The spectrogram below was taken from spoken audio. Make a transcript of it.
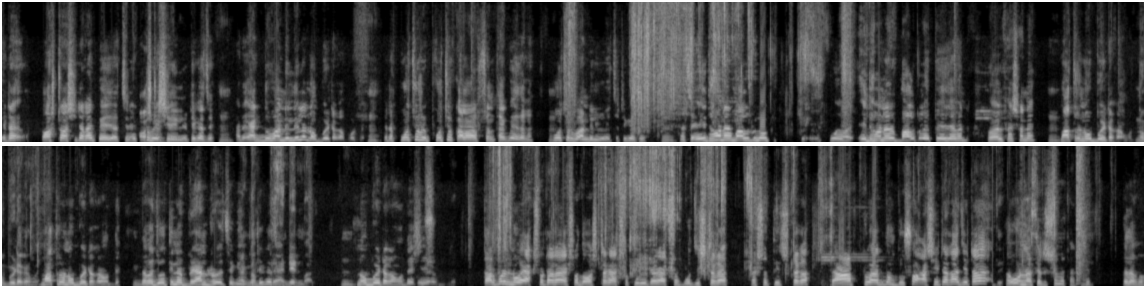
এটা অষ্টআশি টাকায় পেয়ে যাচ্ছেন একটু বেশি নিলে ঠিক আছে? আর এক দু বান্ডিল নিলে নব্বই টাকা পড়বে। এটা প্রচুর প্রচুর কালার অপশন থাকবে দেখেন প্রচুর বান্ডিল রয়েছে ঠিক আছে? আচ্ছা এই ধরনের মালগুলো এই ধরনের মালগুলো পেয়ে যাবেন রয়্যাল ফ্যাশনে। মাত্র নব্বই টাকার মধ্যে। নব্বই টাকার মধ্যে। মাত্র নব্বই টাকার মধ্যে। দেখো যতীনের ব্র্যান্ড রয়েছে কিন্তু ঠিক আছে? ব্র্যান্ডেড মাল। নব্বই টাকার মধ্যে এসে যাবে। তারপরে একশো টাকা একশো দশ টাকা একশো কুড়ি টাকা একশো পঁচিশ টাকা একশো তিরিশ টাকা আপ টু একদম দুশো আশি টাকা যেটা অন্য সেটের সঙ্গে থাকছে। দেখো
